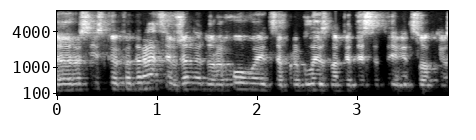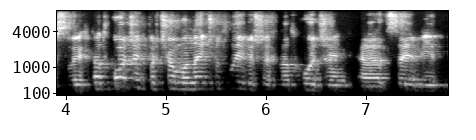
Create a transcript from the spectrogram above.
е, Російської Федерації вже не дораховується приблизно 50% своїх надходжень. Причому найчутливіших надходжень це від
